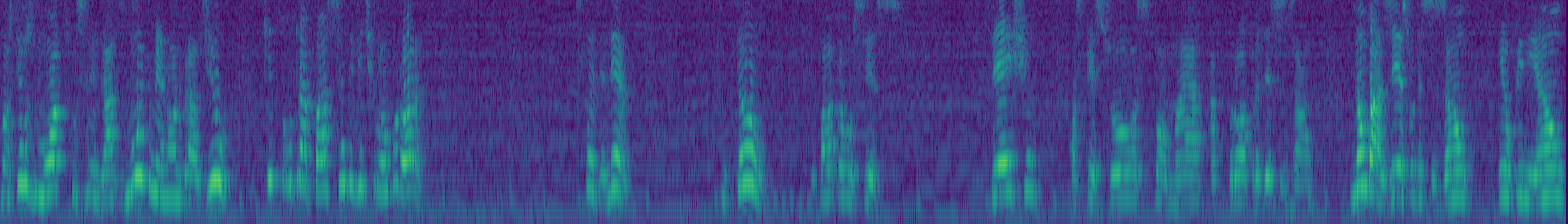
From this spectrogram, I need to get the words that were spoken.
Nós temos motos com cilindradas muito menor no Brasil que ultrapassam 120 km por hora. Estão entendendo? Então, vou falar para vocês. Deixem as pessoas tomar a própria decisão. Não baseie sua decisão em opinião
